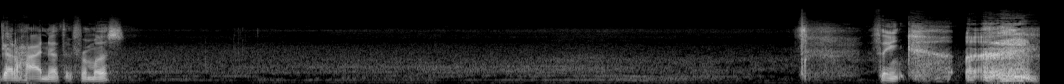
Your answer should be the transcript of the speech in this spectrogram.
Gotta hide nothing from us. think a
